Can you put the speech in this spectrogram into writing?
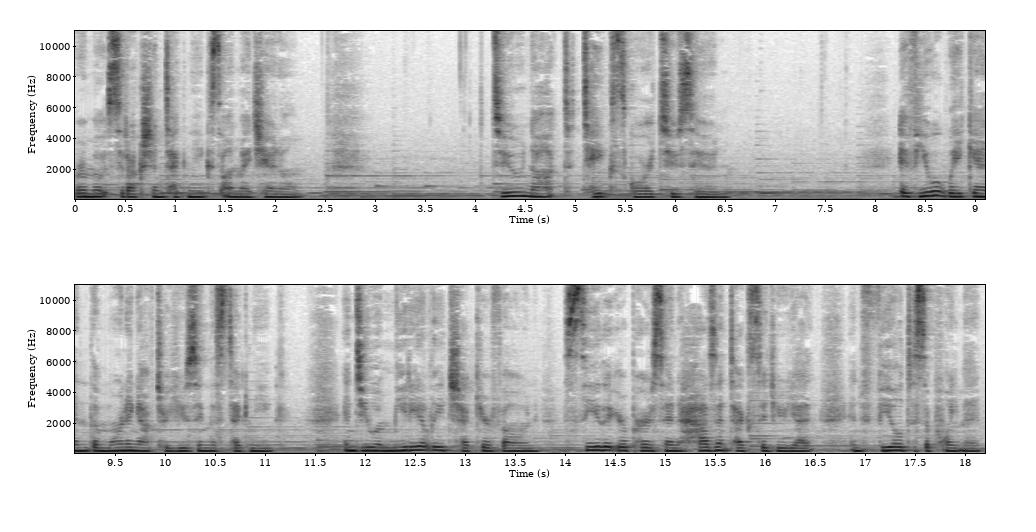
remote seduction techniques on my channel, do not take score too soon. If you awaken the morning after using this technique and you immediately check your phone, see that your person hasn't texted you yet, and feel disappointment,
